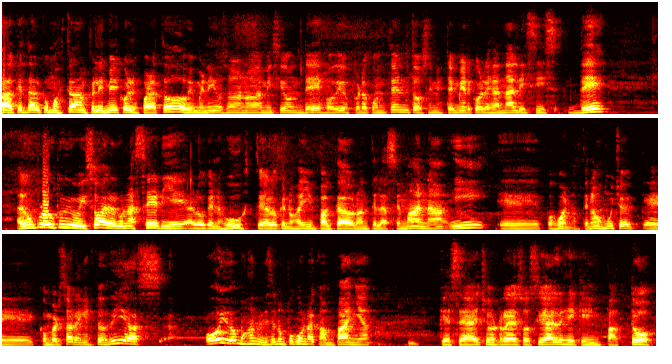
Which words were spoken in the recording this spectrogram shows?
Hola, ¿qué tal? ¿Cómo están? Feliz miércoles para todos. Bienvenidos a una nueva emisión de Jodidos pero Contentos. En este miércoles análisis de algún producto audiovisual, alguna serie, algo que nos guste, algo que nos haya impactado durante la semana. Y eh, pues bueno, tenemos mucho que conversar en estos días. Hoy vamos a analizar un poco una campaña que se ha hecho en redes sociales y que impactó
